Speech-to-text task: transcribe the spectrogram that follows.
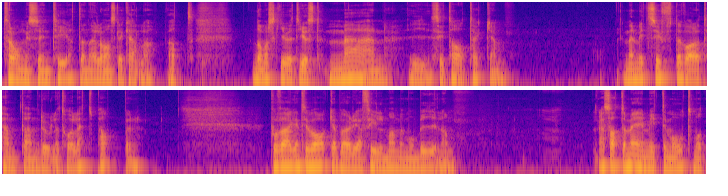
trångsyntheten eller vad man ska kalla. Att de har skrivit just man i citattecken. Men mitt syfte var att hämta en rulle toalettpapper. På vägen tillbaka började jag filma med mobilen. Jag satte mig mitt emot, mot,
